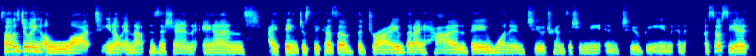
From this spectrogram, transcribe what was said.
So i was doing a lot you know in that position and i think just because of the drive that i had they wanted to transition me into being an associate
